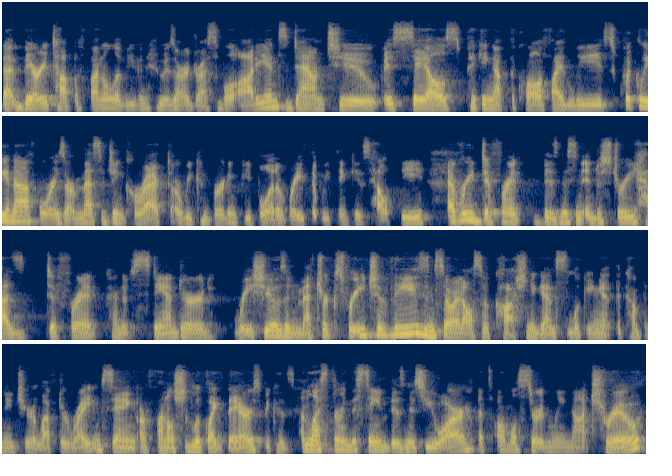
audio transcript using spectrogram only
that very top of funnel of even who is our addressable audience down to is sales picking up the qualified leads quickly enough or is our messaging correct? Are we converting people at a rate that we think is healthy? Every different business and industry has different kind of standard ratios and metrics for each of these. And so I'd also caution against looking at the company to your left or right and saying our funnel should look like theirs because unless they're in the same business you are, that's almost certainly not true.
